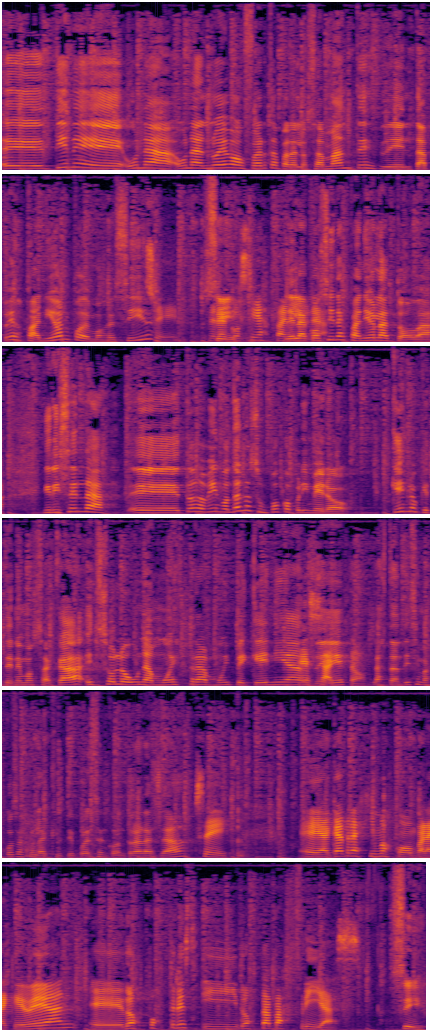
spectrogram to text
eh, tiene una, una nueva oferta para los amantes del tapeo español, podemos decir. Sí, de Sí, la cocina española. De la cocina española toda. Griselda, eh, ¿todo bien? Contanos un poco primero. ¿Qué es lo que tenemos acá? Es solo una muestra muy pequeña de Exacto. las tantísimas cosas con las que te puedes encontrar allá. Sí. Eh, acá trajimos como para que vean dos postres y dos tapas frías. Sí.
